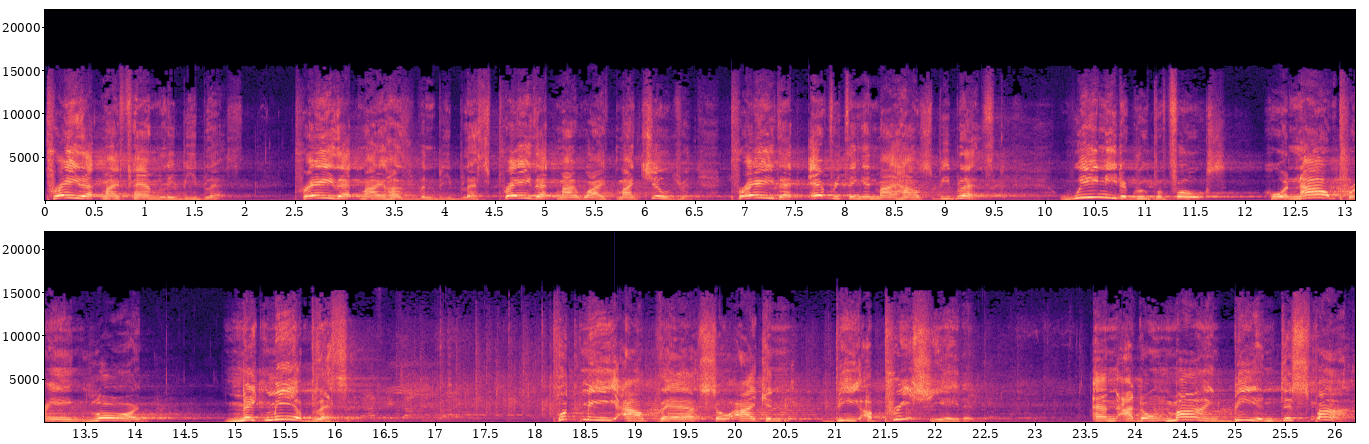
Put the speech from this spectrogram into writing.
Pray that my family be blessed. Pray that my husband be blessed. Pray that my wife, my children, pray that everything in my house be blessed. We need a group of folks who are now praying, Lord, make me a blessing. Put me out there so I can be appreciated and I don't mind being despised.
